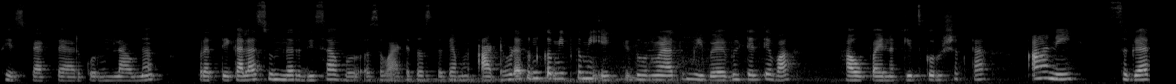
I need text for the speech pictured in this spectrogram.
फेस पॅक तयार करून लावणं. प्रत्येकाला सुंदर दिसावं असं वाटत असतं. त्यामुळे आठवड्यातून कमीत कमी एक ते दोन वेळा तुम्ही वेळ भेटेल तेव्हा हा उपाय नक्कीच करू शकता. आणि सगळ्यात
